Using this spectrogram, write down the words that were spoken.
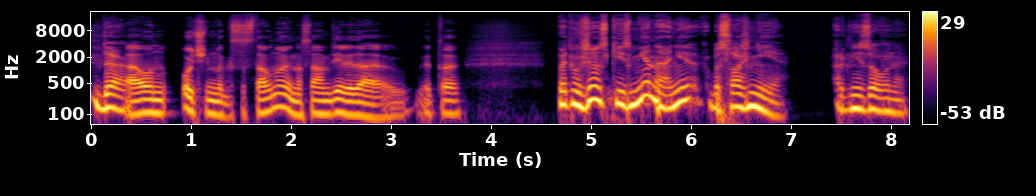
да. а он очень многосоставной. На самом деле, да, это Поэтому женские измены, они как бы сложнее организованы.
